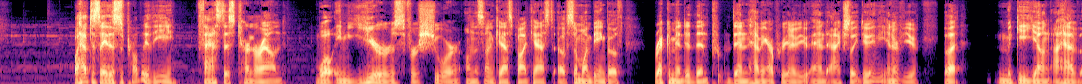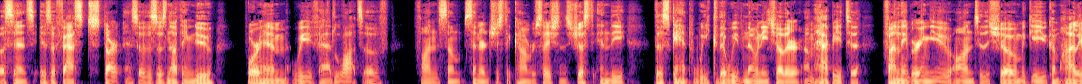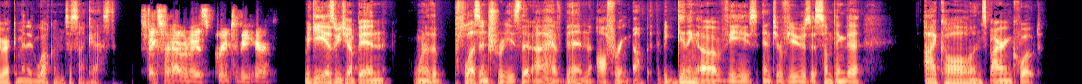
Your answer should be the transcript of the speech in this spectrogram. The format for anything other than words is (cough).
Well, I have to say, this is probably the fastest turnaround, well, in years for sure, on the Suncast podcast of someone being both recommended then then having our pre-interview and actually doing the interview. But McGee Young, I have a sense, is a fast start. And so this is nothing new for him. We've had lots of fun, some synergistic conversations just in the, the scant (laughs) week that we've known each other. I'm happy to finally bring you on to the show. McGee, you come highly recommended. Welcome to Suncast. Thanks for having me. It's great to be here. McGee, as we jump in, one of the pleasantries that I have been offering up at the beginning of these interviews is something that I call inspiring quote.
